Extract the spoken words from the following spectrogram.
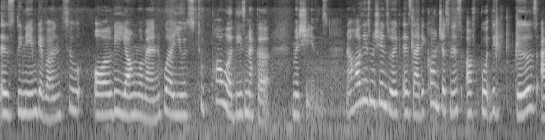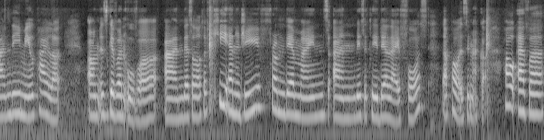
is the name given to all the young women who are used to power these mecha machines. Now, how these machines work is that the consciousness of both the girls and the male pilot um, is given over, and there's a lot of ki energy from their minds and basically their life force that powers the mecha. However,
